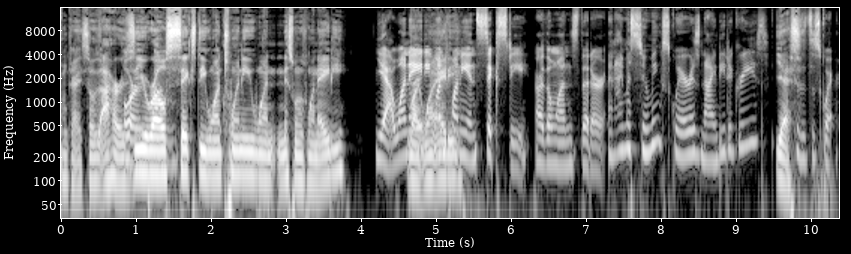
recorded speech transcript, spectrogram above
Okay, so I heard Or, zero, um, 60, 120, one, and this one's 180. Yeah, 180, 180. 120, and 60 are the ones that are, and I'm assuming square is 90 degrees Yes. because it's a square.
